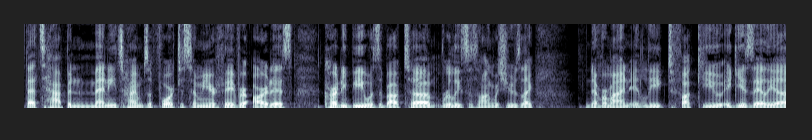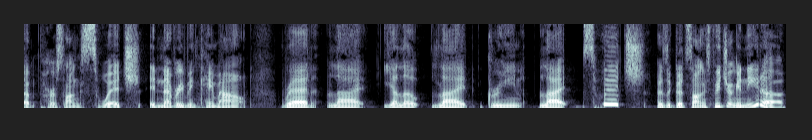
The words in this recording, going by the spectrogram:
That's happened many times before to some of your favorite artists. Cardi B was about to release a song, but she was like, Never mind, it leaked. Fuck you. Iggy Azalea, her song Switch, it never even came out. Red light, yellow light, green light, switch. It was a good song. It's featuring Anitta,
